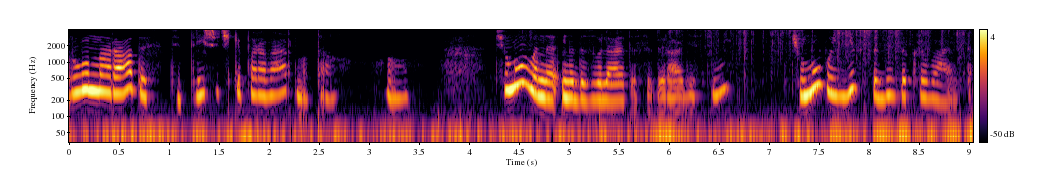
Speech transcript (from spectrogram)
руна радості трішечки перевернута. Чому ви не, дозволяєте собі радість? Чому ви її в собі закриваєте?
